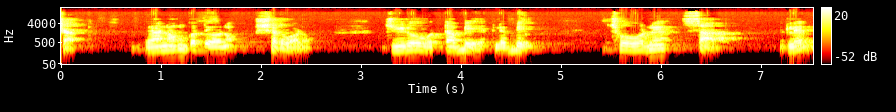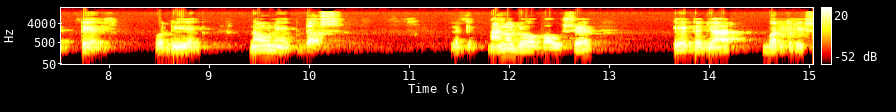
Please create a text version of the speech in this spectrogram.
સાત. હવે આનો શું કરી દેવાનો? સરવાળો. જીરો વત્તા બે એટલે બે. છ ને સાત, એટલે તેર. વધી એક, નવ ને એક, દસ. એટલે કે આનો જવાબ આવશે એક હજાર બત્રીસ.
